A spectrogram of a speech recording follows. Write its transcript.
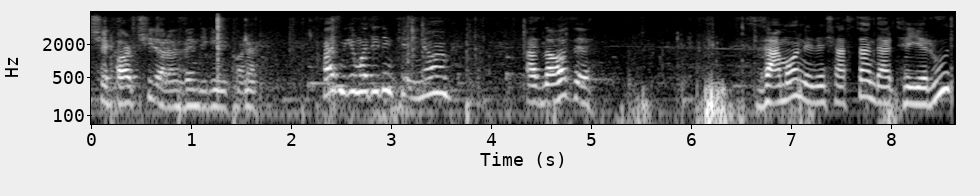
شکارچی دارن زندگی می‌کنن. بعد میگه ما دیدیم که اینا از لحاظ زمان نشستن در طی روز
